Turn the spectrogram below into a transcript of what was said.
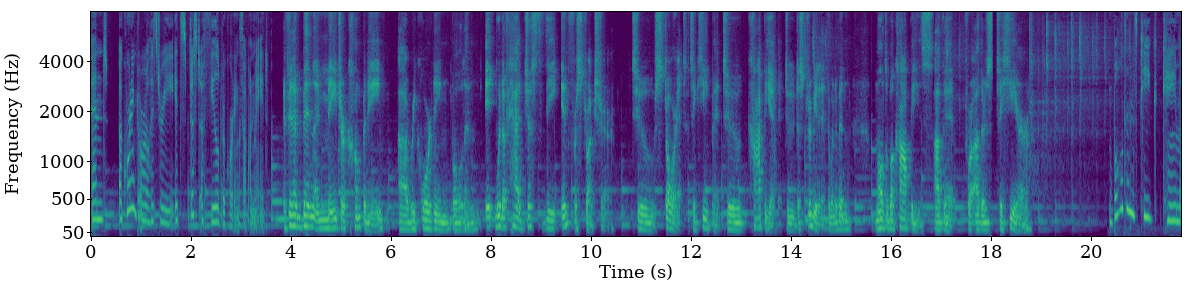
And according to oral history, it's just a field recording someone made. If it had been a major company uh, recording Bolden, it would have had just the infrastructure to store it, to keep it, to copy it, to distribute it. There would have been multiple copies of it for others to hear. Bolden's peak came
